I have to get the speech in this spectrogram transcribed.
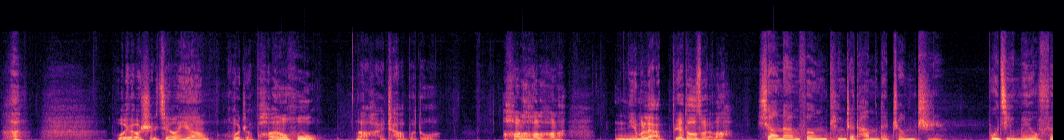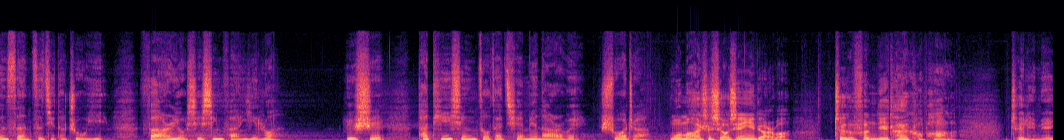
哈！我要是江央或者盘户，那还差不多。好了好了好了，你们俩别斗嘴了。向南风听着他们的争执，不仅没有分散自己的注意，反而有些心烦意乱。于是他提醒走在前面的二位，说着：“我们还是小心一点吧。”这个坟地太可怕了，这里面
